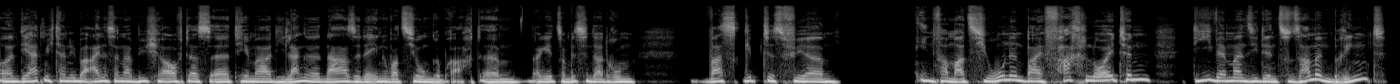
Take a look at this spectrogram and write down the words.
Und der hat mich dann über eines seiner Bücher auf das äh, Thema die lange Nase der Innovation gebracht. Ähm, da geht es so ein bisschen darum, was gibt es für Informationen bei Fachleuten, die, wenn man sie denn zusammenbringt,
